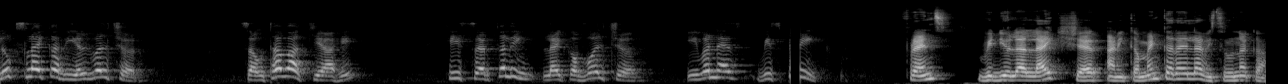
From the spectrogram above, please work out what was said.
looks like a real vulture चौथा वाक्य आहे he circling like a vulture even as we speak friends व्हिडिओला लाईक शेअर आणि कमेंट करायला विसरू नका.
